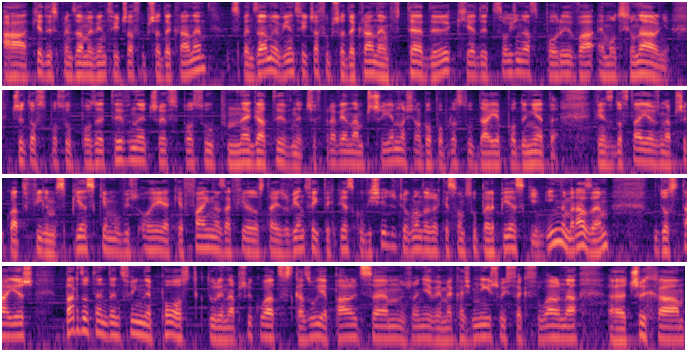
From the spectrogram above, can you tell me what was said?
A kiedy spędzamy więcej czasu przed ekranem? Spędzamy więcej czasu przed ekranem wtedy, kiedy coś nas porywa emocjonalnie. Czy to w sposób pozytywny, czy w sposób negatywny, czy wprawia nam przyjemność, albo po prostu daje podnietę. Więc dostajesz na przykład film z pieskiem, mówisz, ojej, jakie fajne, za chwilę dostajesz więcej tych piesków i siedzisz oglądasz, jakie są super pieski. Innym razem dostajesz bardzo tendencyjny post, który na przykład wskazuje palcem, że nie wiem, jakaś mniejszość seksualna e, czyha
